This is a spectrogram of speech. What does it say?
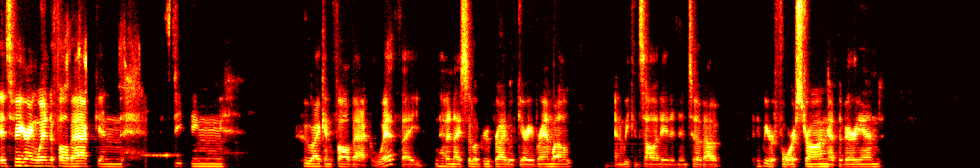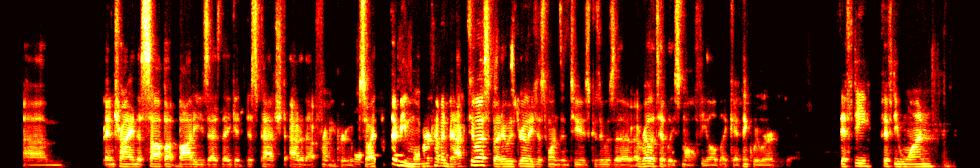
it's figuring when to fall back and seeing who I can fall back with. I had a nice little group ride with Gary Bramwell, and we consolidated into about I think we were four strong at the very end. Um, and trying to sop up bodies as they get dispatched out of that front group. So I thought there'd be more coming back to us, but it was really just ones and twos because it was a, a relatively small field. Like I think we were 50, 51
